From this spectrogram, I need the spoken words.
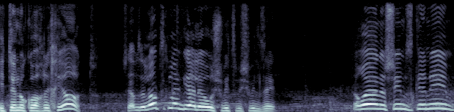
ייתן לו כוח לחיות. עכשיו, זה לא צריך להגיע לאושוויץ בשביל זה. אתה רואה אנשים זקנים.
